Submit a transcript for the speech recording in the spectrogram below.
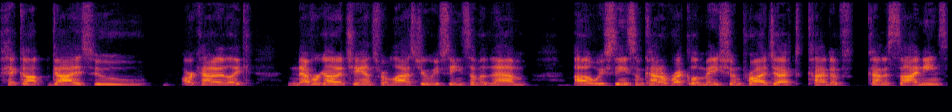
pickup guys who are kind of like never got a chance from last year. We've seen some of them. Uh, we've seen some kind of reclamation project kind of kind of signings,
